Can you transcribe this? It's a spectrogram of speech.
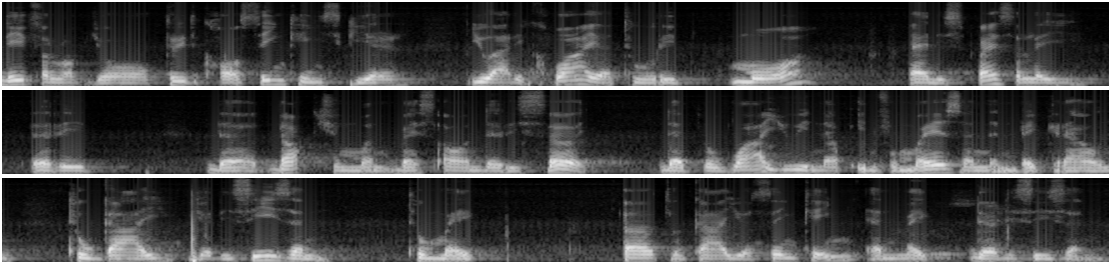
develop your critical thinking skill, you are required to read more and especially read the document based on the research that provide you enough information and background to guide your decision to make uh, to guide your thinking and make the decision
